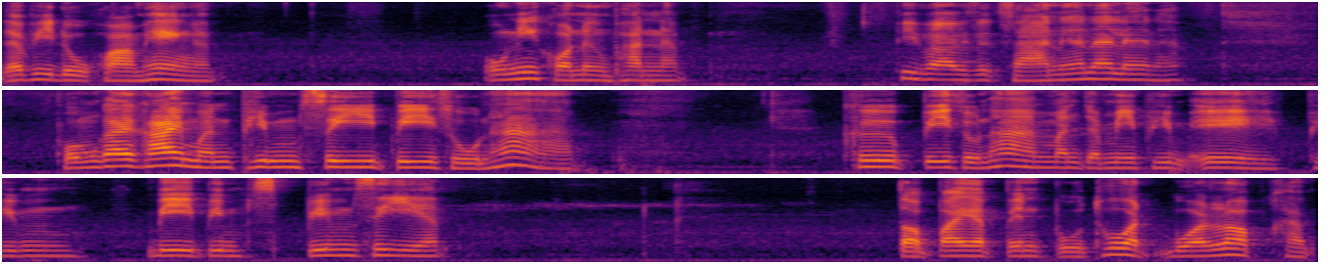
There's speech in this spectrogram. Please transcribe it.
แล้วพี่ดูความแห้งครับ องค์นี้ขอหนึ่งพันครับ พี่พาไปศึกษาเนื้อได้เลยนะครับ ผมคล้ายๆเหมือนพิมพ์ C ปีศูนย์ห้าครับ คือปีศูนย์ห้ามันจะมีพิมพ์ A พิมพ์ B พิมพ์พิมพ์ C ครับ ต่อไปเป็นปู่ทวดบัวรอบครับ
